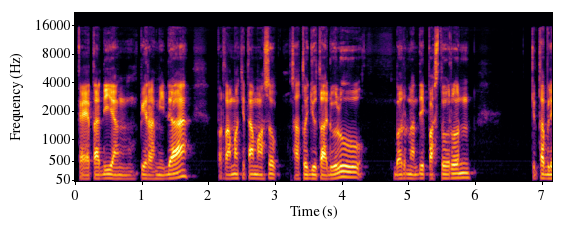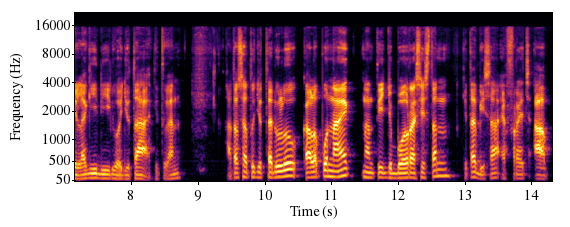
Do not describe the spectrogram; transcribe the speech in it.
Kayak tadi yang piramida, pertama kita masuk satu juta dulu, baru nanti pas turun kita beli lagi di 2 juta gitu kan. Atau satu juta dulu, kalaupun naik nanti jebol resisten, kita bisa average up.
